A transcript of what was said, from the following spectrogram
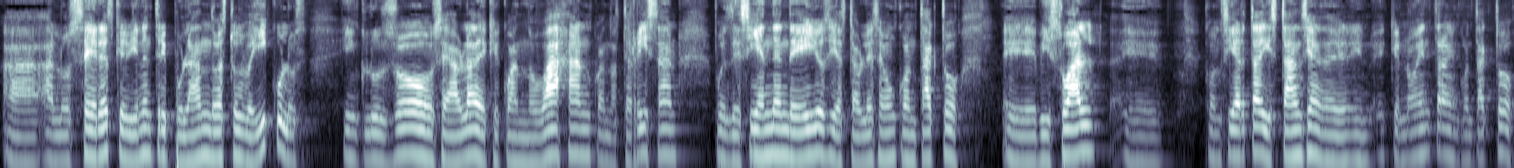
a, los seres que vienen tripulando estos vehículos. Incluso se habla de que cuando bajan, cuando aterrizan, pues descienden de ellos y establecen un contacto eh, visual eh, con cierta distancia, que no entran en contacto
